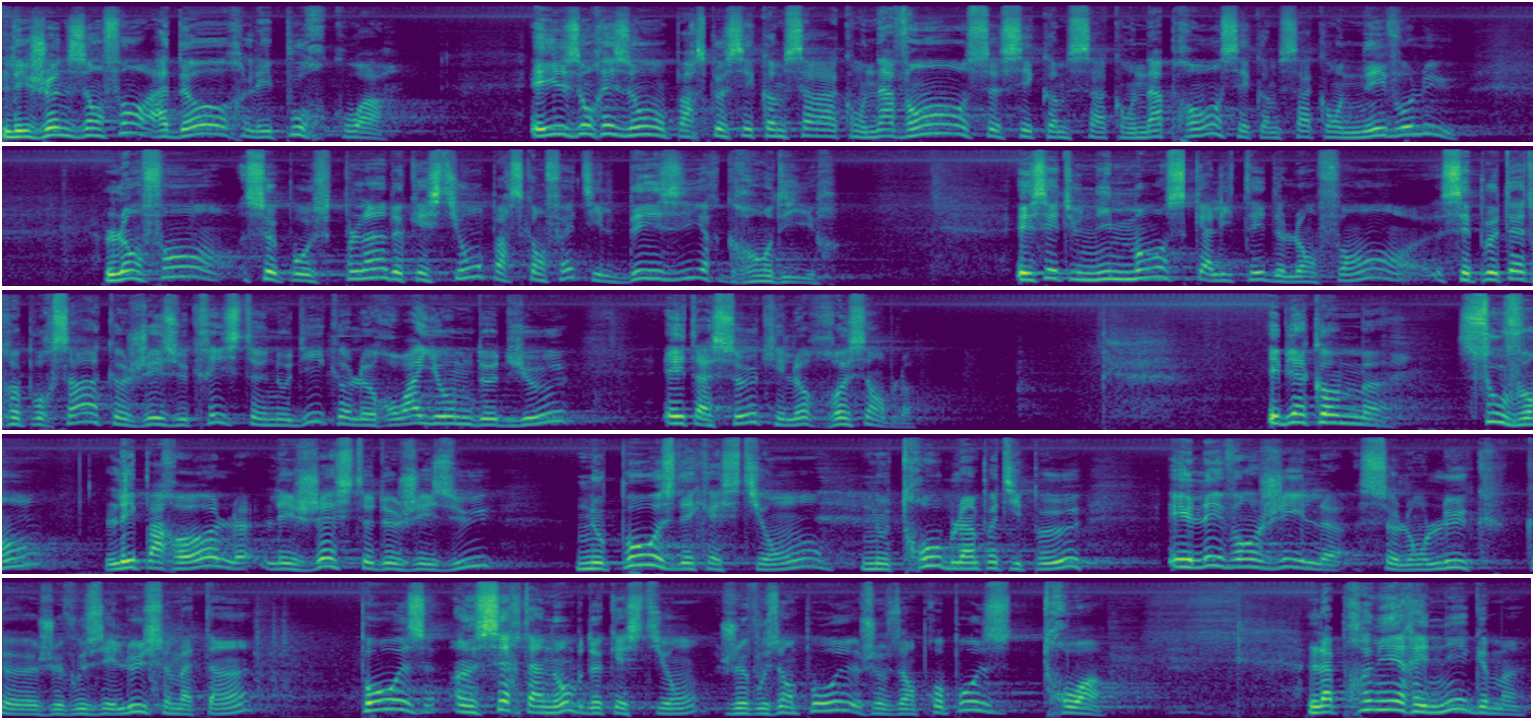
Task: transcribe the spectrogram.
Les jeunes enfants adorent les pourquoi. Et ils ont raison, parce que c'est comme ça qu'on avance, c'est comme ça qu'on apprend, c'est comme ça qu'on évolue. L'enfant se pose plein de questions parce qu'en fait, il désire grandir. Et c'est une immense qualité de l'enfant. C'est peut-être pour ça que Jésus-Christ nous dit que le royaume de Dieu est à ceux qui leur ressemblent. Eh bien, comme souvent, les paroles, les gestes de Jésus nous posent des questions, nous troublent un petit peu, et l'évangile, selon Luc, que je vous ai lu ce matin, pose un certain nombre de questions. Je vous en, pose, je vous en propose trois. La première énigme,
